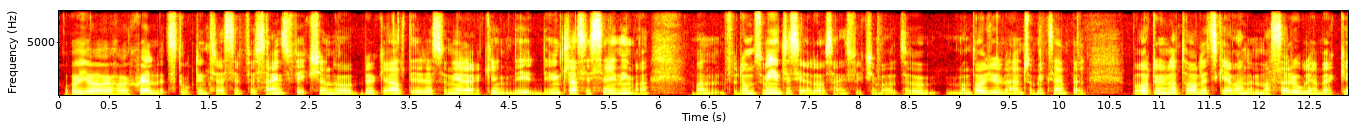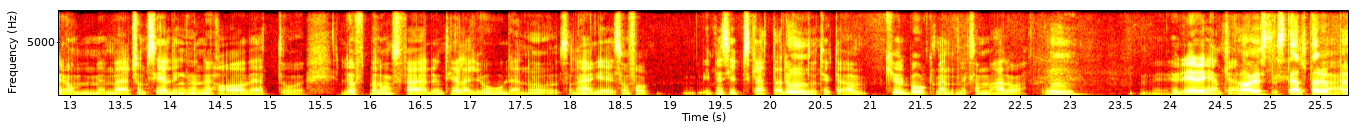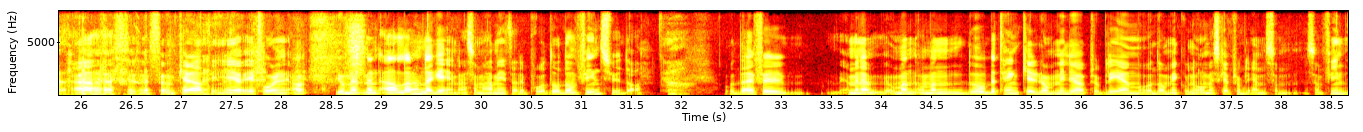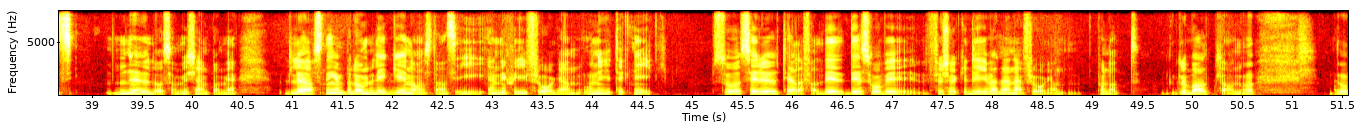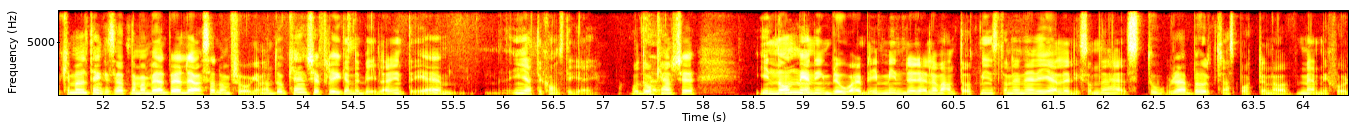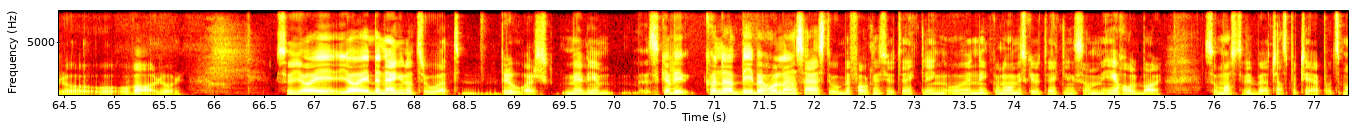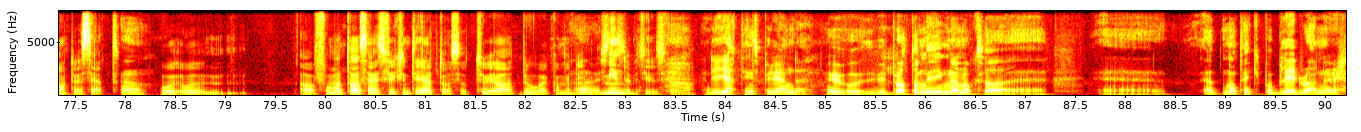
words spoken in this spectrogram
Och jag har själv ett stort intresse för science fiction och brukar alltid resonera kring, det är, det är en klassisk sägning va? Man, för de som är intresserade av science fiction. Va? Så man tar Jules Verne som exempel. På 1800-talet skrev han en massa roliga böcker om en världsomsegling under havet och luftballongsfärd runt hela jorden och sådana här grejer som folk i princip skrattade åt Mm. och tyckte, ja, kul bok men liksom hallå, Mm. Hur är det egentligen? Ja just det, ställt där uppe. Ja, ja, funkar allting. Jag, jag får en, ja. Jo, men, men alla de där grejerna som han hittade på då, de finns ju idag. Och därför, jag menar, om, man, om man då betänker de miljöproblem och de ekonomiska problem som, som finns nu då som vi kämpar med. Lösningen på dem ligger ju någonstans i energifrågan och ny teknik. Så ser det ut i alla fall. Det, det är så vi försöker driva den här frågan på något globalt plan. Och då kan man väl tänka sig att när man väl börjar lösa de frågorna då kanske flygande bilar inte är en jättekonstig grej. Och då kanske i någon mening broar blir mindre relevanta åtminstone när det gäller liksom den här stora bulktransporten av människor och, och, och varor. Så jag är, jag är benägen att tro att broar möjligen, ska vi kunna bibehålla en så här stor befolkningsutveckling och en ekonomisk utveckling som är hållbar så måste vi börja transportera på ett smartare sätt. Ja. Och, och, ja, får man ta science fiction till hjälp då så tror jag att broar kommer bli Ja, mindre betydelsefulla. Det är jätteinspirerande. Och vi pratade om det innan också. eh, eh, Att man tänker på Blade Runner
